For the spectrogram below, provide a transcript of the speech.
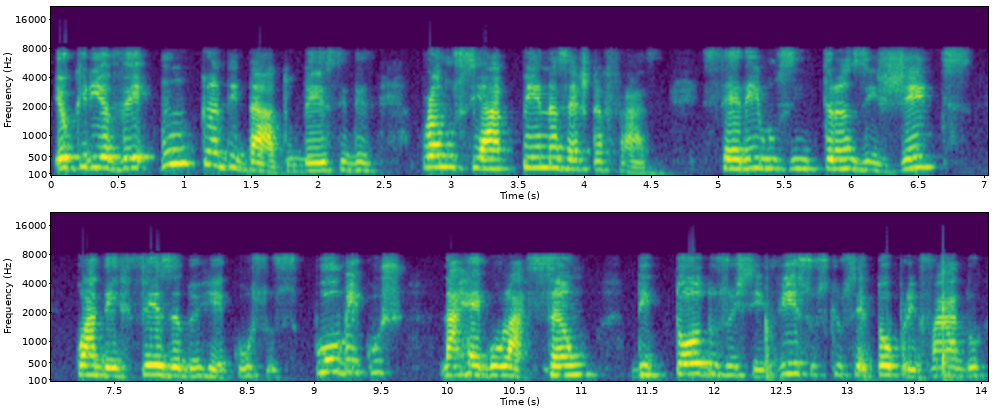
Eu queria ver um candidato desse pronunciar apenas esta frase: seremos intransigentes com a defesa dos recursos públicos na regulação de todos os serviços que o setor privado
